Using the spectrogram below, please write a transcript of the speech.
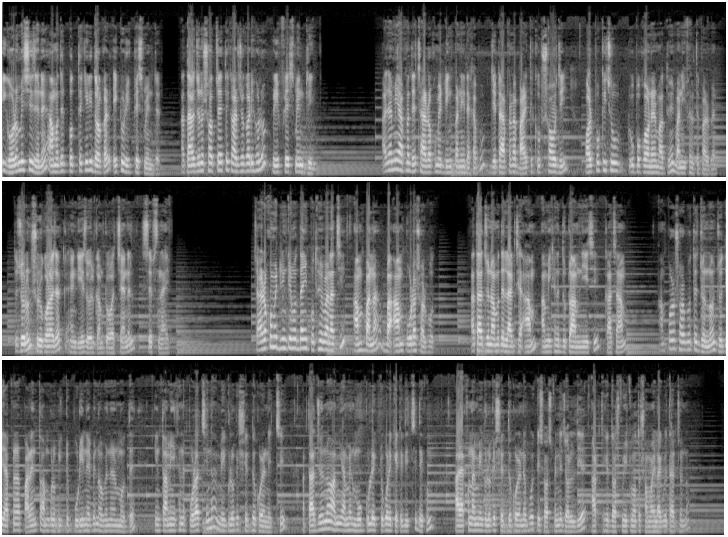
এই গরমের সিজনে আমাদের প্রত্যেকেরই দরকার একটু রিফ্রেশমেন্টের আর তার জন্য সবচাইতে কার্যকারী হলো রিফ্রেশমেন্ট ড্রিঙ্ক আজ আমি আপনাদের চার রকমের ড্রিঙ্ক বানিয়ে দেখাবো, যেটা আপনারা বাড়িতে খুব সহজেই অল্প কিছু উপকরণের মাধ্যমে বানিয়ে ফেলতে পারবেন। তো চলুন শুরু করা যাক and yes welcome to our channel chef's knife চার রকমের ড্রিঙ্কের মধ্যে আমি প্রথমে বানাচ্ছি আম পানা বা আম পোড়া শরবত। আর তার জন্য আমাদের লাগছে আম, আমি এখানে দুটো আম নিয়েছি, কাঁচা আম। পোড়া শরবতের জন্য যদি আপনারা পারেন তো আমগুলোকে একটু পুড়িয়ে নেবেন ওভেনের মধ্যে। কিন্তু আমি এখানে পোড়াচ্ছি না, আমি এগুলোকে সেদ্ধ করে নিচ্ছি। আর তার জন্য আমি আমের মুখগুলো একটু করে কেটে দিচ্ছি, দেখুন। আর এখন আমি এগুলোকে সেদ্ধ করে নেব একটি সসপ্যানে জল দিয়ে, আট থেকে দশ মিনিট মতো সময় লাগবে তার জন্য।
